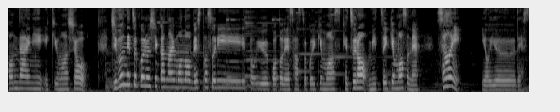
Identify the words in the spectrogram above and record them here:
本題に行きましょう。自分で作るしかないものベスト3ということで早速いきます。結論3ついきますね。3位余裕です。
